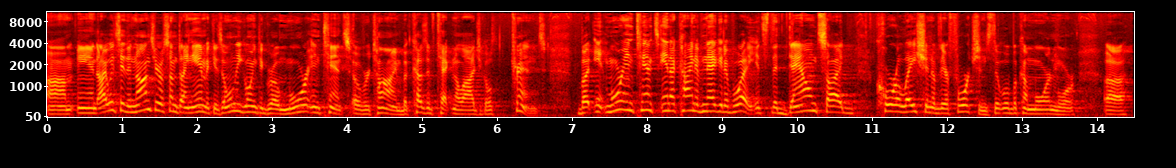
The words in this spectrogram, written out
Um, and I would say the non zero sum dynamic is only going to grow more intense over time because of technological trends. But in, more intense in a kind of negative way. It's the downside correlation of their fortunes that will become more and more uh,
